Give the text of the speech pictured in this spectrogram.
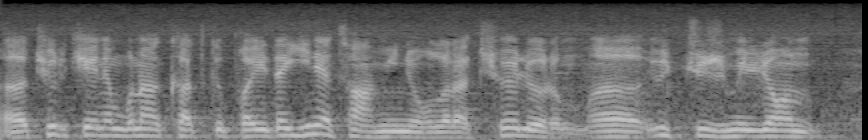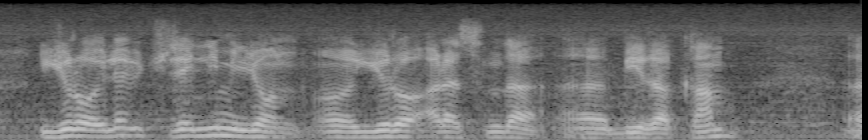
E, Türkiye'nin buna katkı payı da yine tahmini olarak söylüyorum e, 300 milyon euro ile 350 milyon e, euro arasında e, bir rakam. E,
